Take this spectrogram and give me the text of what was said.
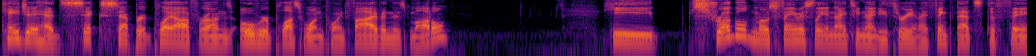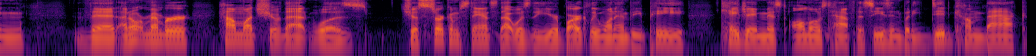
KJ had six separate playoff runs over plus 1.5 in this model. He struggled most famously in 1993, and I think that's the thing that I don't remember how much of that was just circumstance. That was the year Barkley won MVP. KJ missed almost half the season, but he did come back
